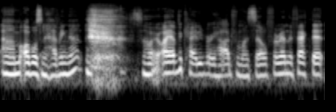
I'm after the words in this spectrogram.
um, I wasn't having that. so I advocated very hard for myself around the fact that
